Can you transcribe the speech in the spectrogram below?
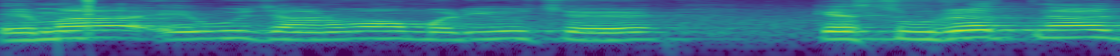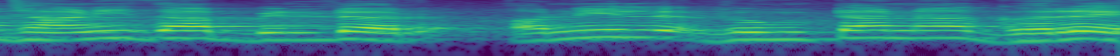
એમાં એવું જાણવા મળ્યું છે કે સુરતના જાણીતા બિલ્ડર અનિલ રૂંગટાના ઘરે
